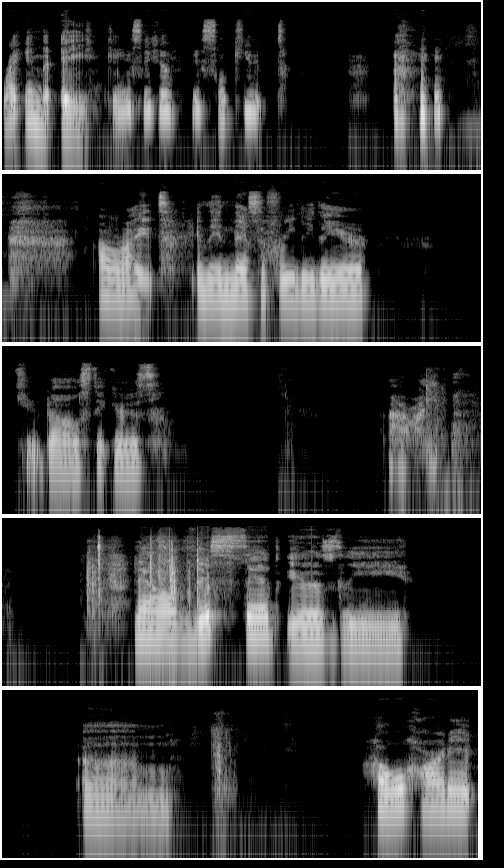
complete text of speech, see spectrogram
right in the a. Can you see him? He's so cute All right. And then that's the freebie there. Cute doll stickers. All right. Now this set is the um wholehearted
